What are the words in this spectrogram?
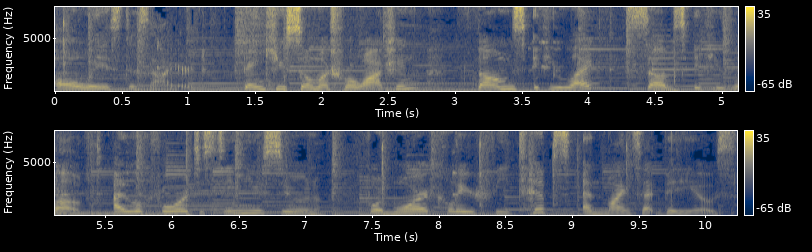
always desired. Thank you so much for watching. Thumbs if you liked, subs if you loved. I look forward to seeing you soon for more calligraphy tips and mindset videos.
